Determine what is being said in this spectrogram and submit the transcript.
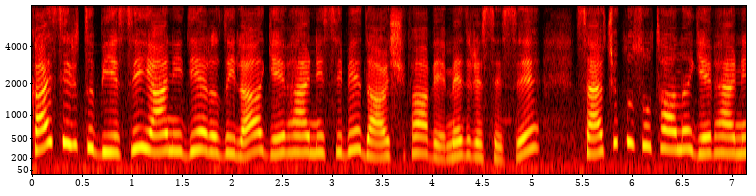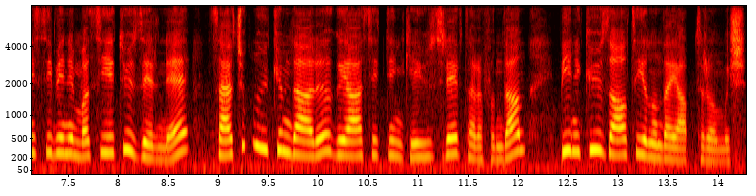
Kayseri Tıbbiyesi yani diğer adıyla Gevher Nesibe Darüşşifa ve Medresesi, Selçuklu Sultanı Gevher Nesibe'nin vasiyeti üzerine Selçuklu hükümdarı Gıyasettin Keyhüsrev tarafından 1206 yılında yaptırılmış.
